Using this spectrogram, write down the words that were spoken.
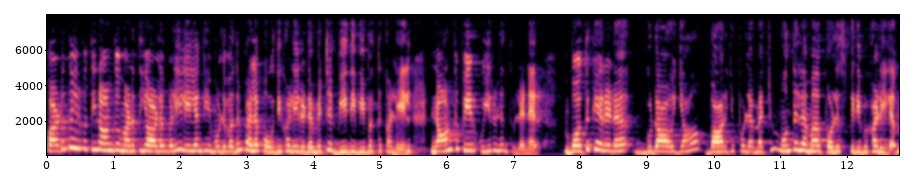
கடந்த இருபத்தி நான்கு மணத்தியாலங்களில் இலங்கை முழுவதும் பல பகுதிகளில் இடம்பெற்ற வீதி விபத்துகளில் நான்கு பேர் உயிரிழந்துள்ளனர். பொத்துக்கேரட குடாயா வாரியப்புல மற்றும் முந்தலம போலீஸ் பிரிவுகளிலும்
